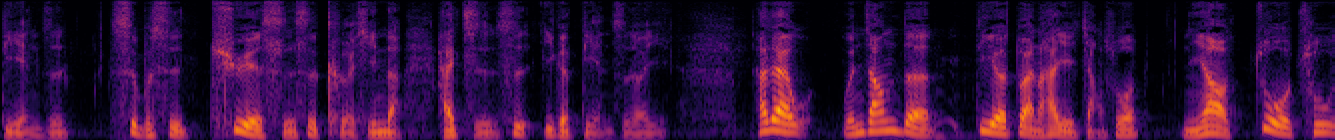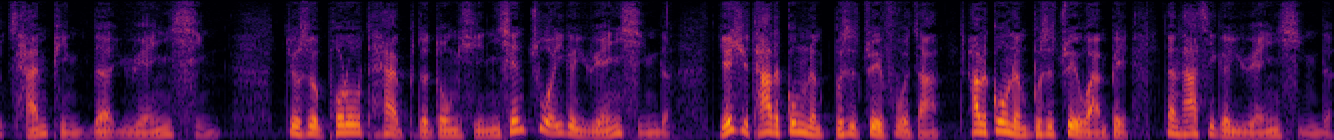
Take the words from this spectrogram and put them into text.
点子。是不是确实是可行的，还只是一个点子而已？他在文章的第二段呢，他也讲说，你要做出产品的原型，就是 prototype 的东西，你先做一个原型的。也许它的功能不是最复杂，它的功能不是最完备，但它是一个原型的，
